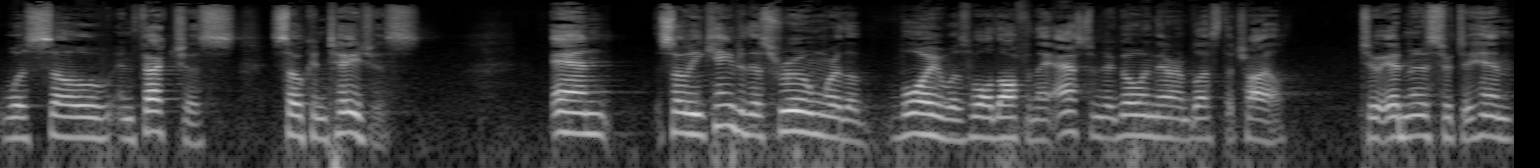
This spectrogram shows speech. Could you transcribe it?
was so infectious, so contagious. And so he came to this room where the boy was walled off, and they asked him to go in there and bless the child, to administer to him.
